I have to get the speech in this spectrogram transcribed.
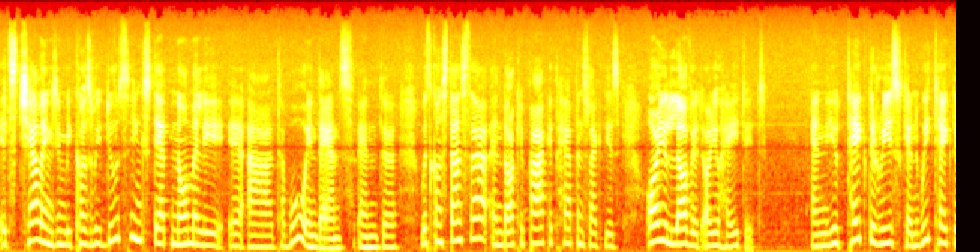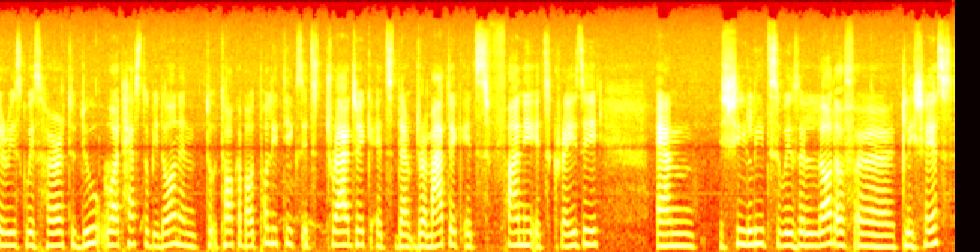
it's challenging because we do things that normally uh, are taboo in dance. And uh, with Constanza and Dorky Park, it happens like this: or you love it or you hate it and you take the risk and we take the risk with her to do what has to be done and to talk about politics. It's tragic it's dramatic it's funny it's crazy. And she leads with a lot of uh, cliches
